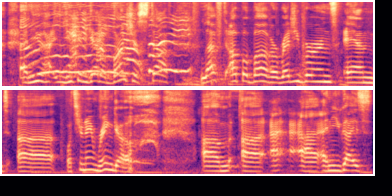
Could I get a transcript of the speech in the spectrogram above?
and you ha- you can get a bunch of stuff left up above. Are Reggie Burns and uh, what's your name, Ringo? Um, uh, uh, uh, and you guys,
